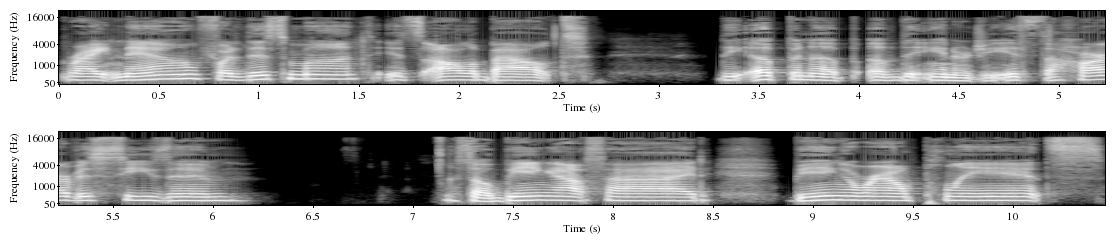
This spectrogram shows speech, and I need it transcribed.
right now for this month, it's all about the up and up of the energy. It's the harvest season. So being outside, being around plants,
